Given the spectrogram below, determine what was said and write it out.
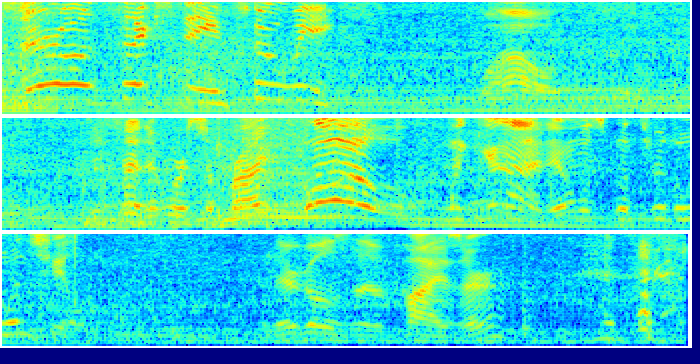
Zero sixty in two weeks. Wow. They said that we're surprised. Whoa! My God! It almost went through the windshield. And there goes the visor.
